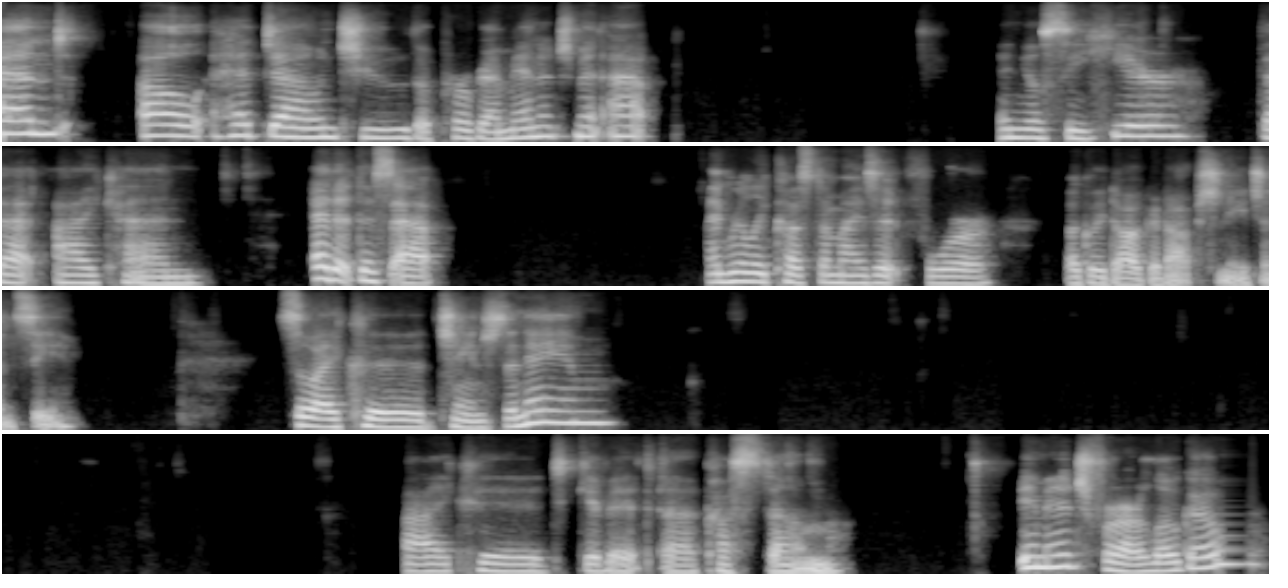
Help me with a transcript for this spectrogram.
And I'll head down to the program management app. And you'll see here that I can edit this app and really customize it for Ugly Dog Adoption Agency. So I could change the name. I could give it a custom image for our logo.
